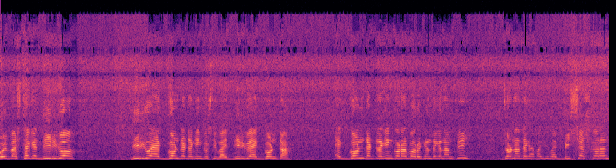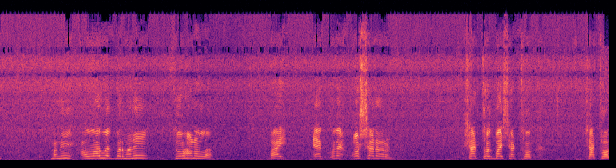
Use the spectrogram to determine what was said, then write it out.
ওই পাশ থেকে দীর্ঘ দীর্ঘ এক ঘণ্টা ট্রেকিং করছি ভাই, দীর্ঘ এক ঘণ্টা। এক ঘণ্টা ট্রেকিং করার পর ওইখান থেকে নামছি। ঝর্ণা দেখা পাইছি ভাই, বিশ্বাস করেন মানে আল্লাহ একবার মানে সোহান আল্লাহ ভাই, এক কথায় অসাধারণ। সার্থক ভাই, সার্থক। সার্থক,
